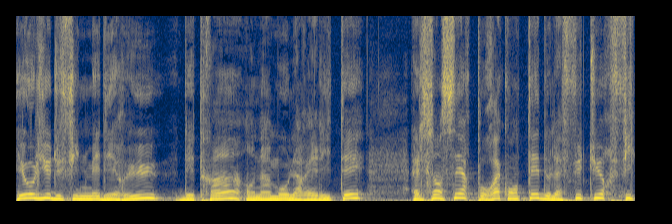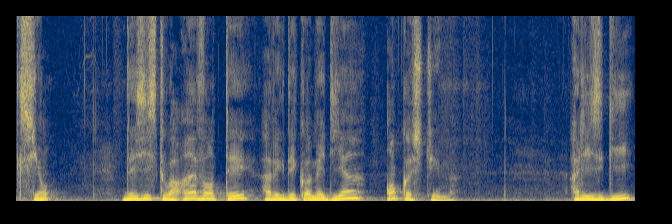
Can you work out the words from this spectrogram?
et au lieu de filmer des rues, des trains, en un mot la réalité, elle s'en sert pour raconter de la future fiction des histoires inventées avec des comédiens en costume. Alice Guy,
